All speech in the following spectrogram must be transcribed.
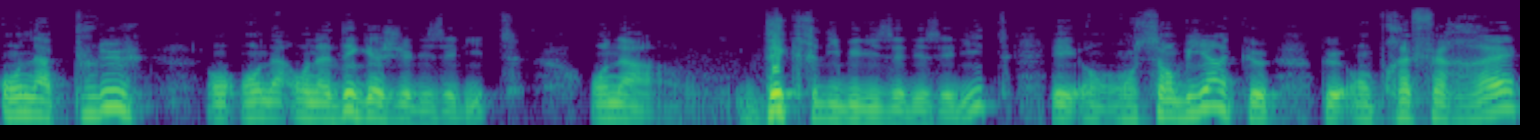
on a plus, on, a, on a dégagé les élites, on a décrédibiliser les élites. Et on, sent bien qu'on que préférerait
